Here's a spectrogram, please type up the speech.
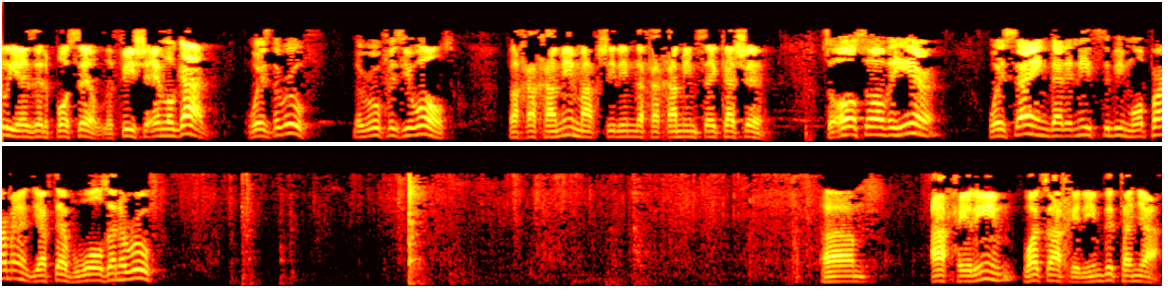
Eliezer posel lefi she'en lo gag. Where's the roof? The roof is your walls. V'chachamim machshirim say kasher. So also over here, we're saying that it needs to be more permanent. You have to have walls and a roof. Um, achirim, what's achirim? The Tanya.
